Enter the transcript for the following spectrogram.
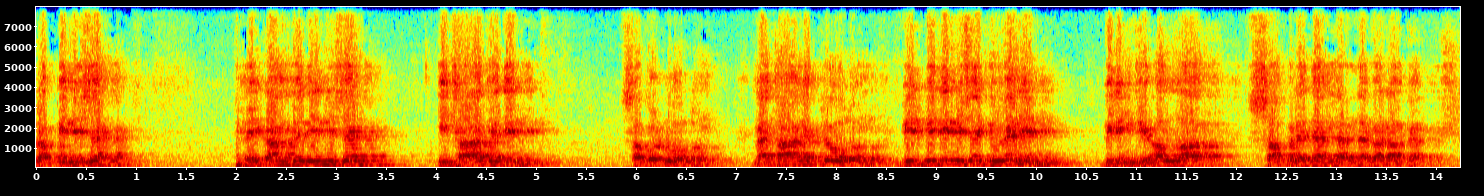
Rabbinize, peygamberinize itaat edin, sabırlı olun, metanetli olun, birbirinize güvenin. Bilin ki Allah sabredenlerle beraberdir.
